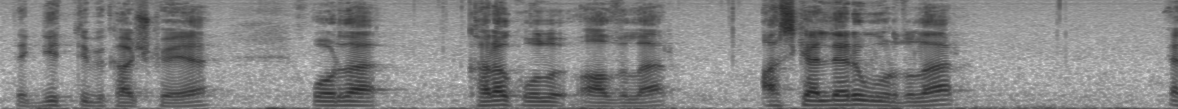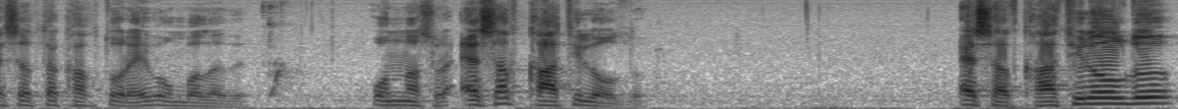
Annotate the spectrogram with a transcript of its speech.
İşte gitti birkaç köye. Orada karakolu aldılar. Askerleri vurdular. Esad da kalktı orayı bombaladı. Ondan sonra Esad katil oldu. Esad katil oldu.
